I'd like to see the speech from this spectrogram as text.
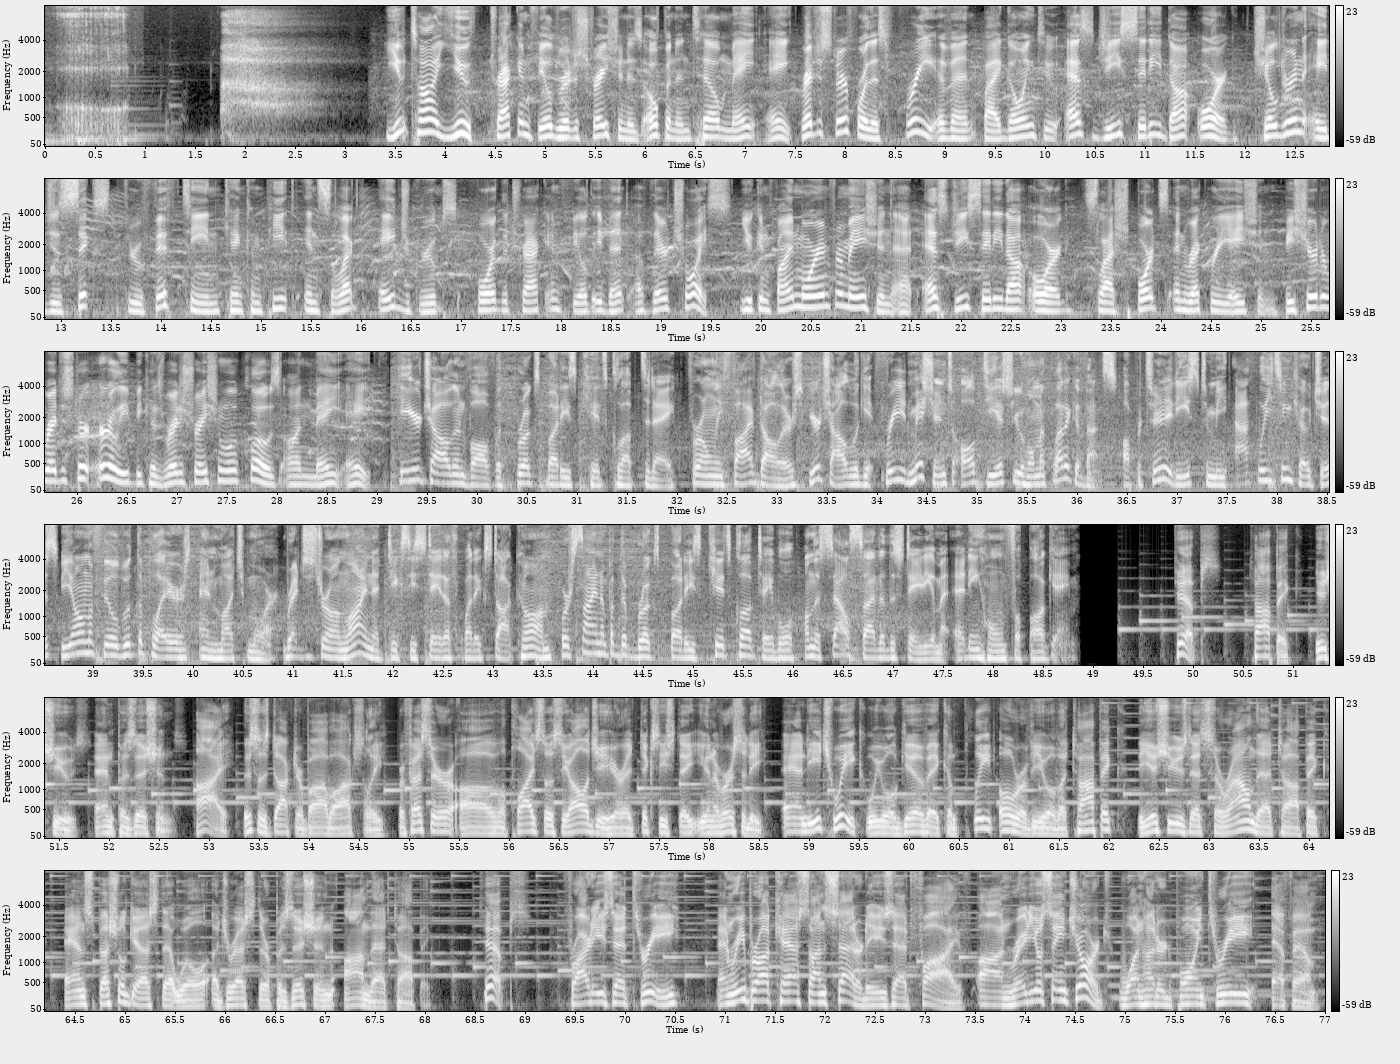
Utah Youth Track and Field registration is open until May 8th. Register for this free event by going to sgcity.org. Children ages 6 through 15 can compete in select age groups for the track and field event of their choice. You can find more information at sgcity.org slash sports and recreation. Be sure to register early because registration will close on May 8th. Get your child involved with Brooks Buddies Kids Club today. For only $5, your child will get free admission to all DSU home athletic events, opportunities to meet athletes and coaches, be on the field with the players, and much more. Register online at DixieStateAthletics.com or sign up at the Brooks Buddies Kids Club table on the south side of the stadium at any home football game. Tips, topic, issues, and positions. Hi, this is Dr. Bob Oxley, professor of applied sociology here at Dixie State University. And each week we will give a complete overview of a topic, the issues that surround that topic, and special guests that will address their position on that topic. Tips, Fridays at 3 and rebroadcast on Saturdays at 5 on Radio St. George 100.3 FM.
